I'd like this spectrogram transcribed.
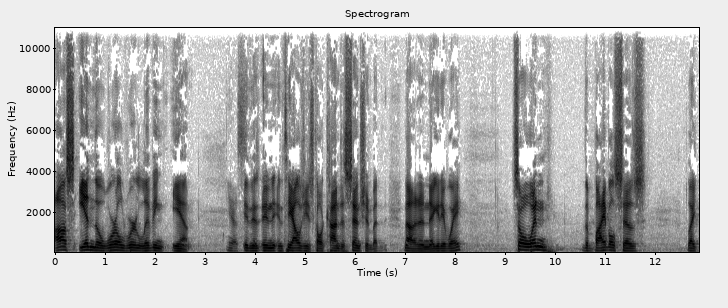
us in the world we're living in. Yes. In, the, in, in theology, it's called condescension, but not in a negative way. So when the Bible says, like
